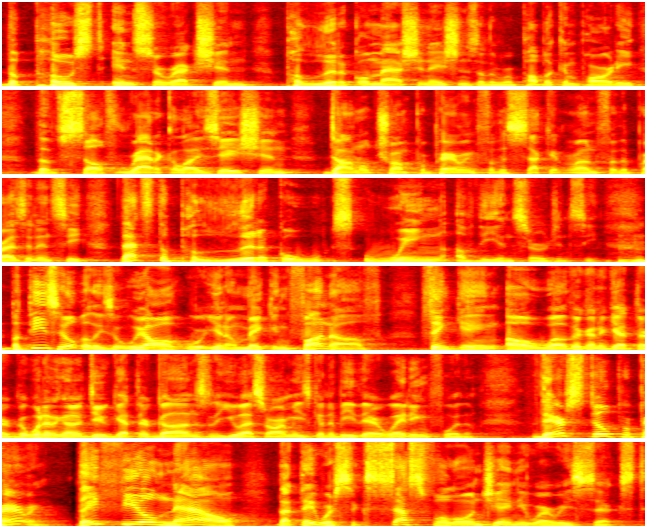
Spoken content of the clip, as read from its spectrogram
the post insurrection political machinations of the Republican Party, the self radicalization, Donald Trump preparing for the second run for the presidency, that's the political wing of the insurgency. Mm-hmm. But these hillbillies that we all were, you know, making fun of, thinking, oh, well, they're going to get their, what are they going to do? Get their guns? The U.S. Army is going to be there waiting for them. They're still preparing. They feel now that they were successful on January 6th,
